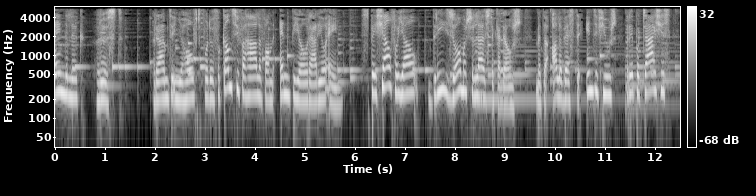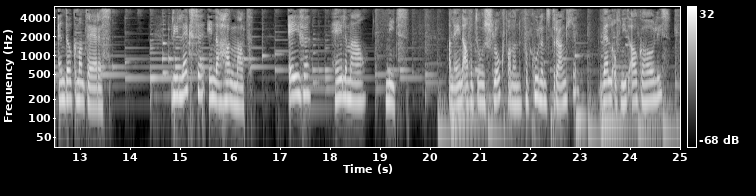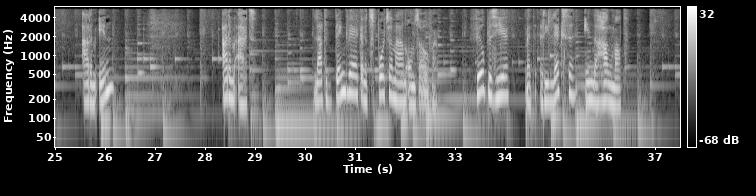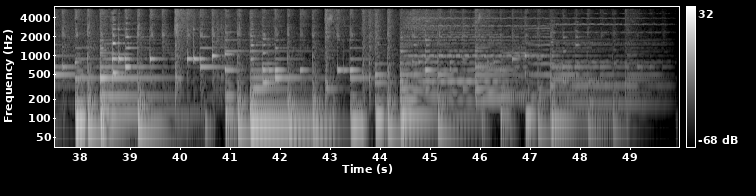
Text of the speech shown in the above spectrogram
Eindelijk rust. Ruimte in je hoofd voor de vakantieverhalen van NPO Radio 1. Speciaal voor jou drie zomerse luistercadeaus met de allerbeste interviews, reportages en documentaires. Relaxen in de hangmat. Even helemaal niets. Alleen af en toe een slok van een verkoelend drankje, wel of niet alcoholisch. Adem in. Adem uit. Laat het denkwerk en het sporten maar aan ons over. Veel plezier met relaxen in de hangmat.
